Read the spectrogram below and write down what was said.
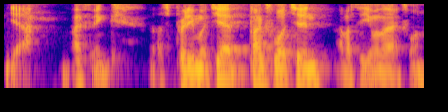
Yeah, I think that's pretty much it. Thanks for watching and I'll see you on the next one.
